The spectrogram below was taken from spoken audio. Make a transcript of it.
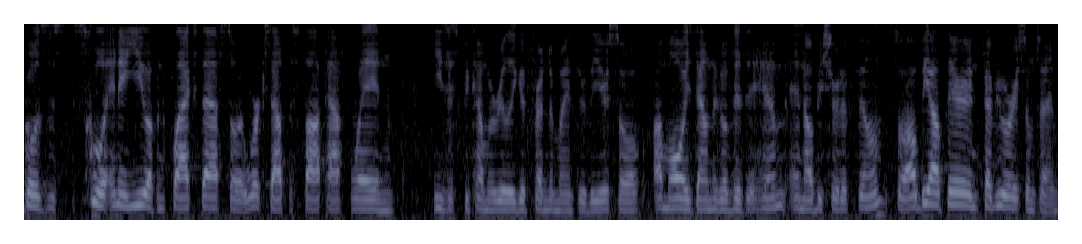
goes to school at NAU up in Flagstaff, so it works out to stop halfway. And he's just become a really good friend of mine through the years. So I'm always down to go visit him, and I'll be sure to film. So I'll be out there in February sometime.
